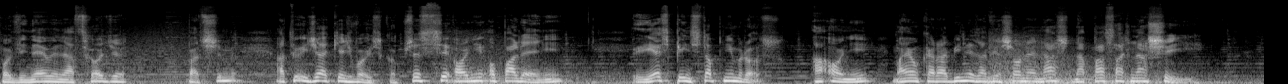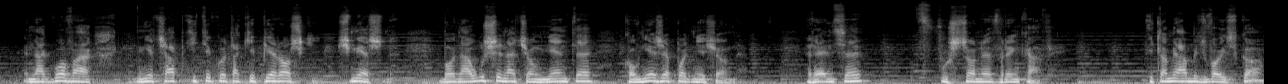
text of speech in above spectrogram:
powinęły na wschodzie, patrzymy, a tu idzie jakieś wojsko. Wszyscy oni opaleni, jest 5 stopni mrozu, a oni mają karabiny zawieszone na, na pasach na szyi. Na głowach nie czapki, tylko takie pierożki, śmieszne, bo na uszy naciągnięte, kołnierze podniesione, ręce wpuszczone w rękawy. I to miało być wojsko?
